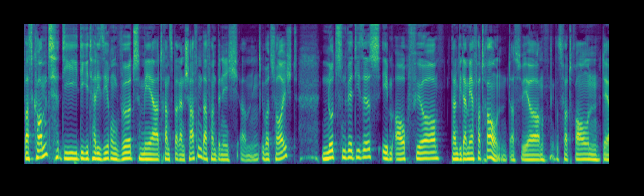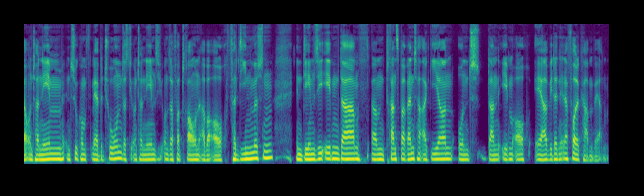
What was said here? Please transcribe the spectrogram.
Was kommt? Die Digitalisierung wird mehr Transparenz schaffen, davon bin ich ähm, überzeugt. Nutzen wir dieses eben auch für dann wieder mehr Vertrauen, dass wir das Vertrauen der Unternehmen in Zukunft mehr betonen, dass die Unternehmen sich unser Vertrauen aber auch verdienen müssen, indem sie eben da ähm, transparenter agieren und dann eben auch eher wieder den Erfolg haben werden.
